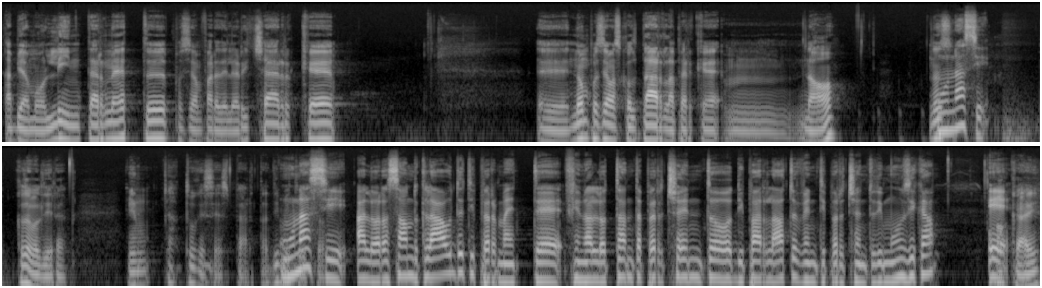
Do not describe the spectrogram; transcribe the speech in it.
abbiamo l'internet, possiamo fare delle ricerche. Eh, non possiamo ascoltarla perché mm, no. Non Una sì. cosa vuol dire? In- ah, tu che sei esperta, dimmi Una tutto. sì. Allora, SoundCloud ti permette fino all'80% di parlato e 20% di musica. E Ok.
